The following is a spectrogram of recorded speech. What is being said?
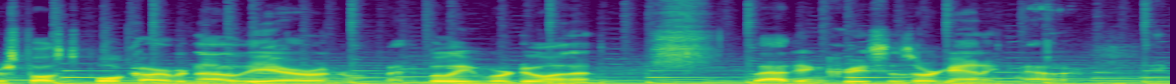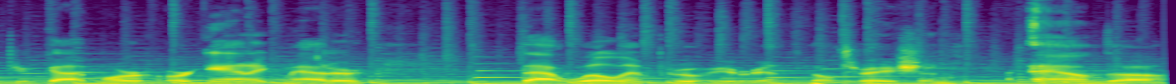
We're supposed to pull carbon out of the air, and I believe we're doing it. That increases organic matter. If you've got more organic matter, that will improve your infiltration. And uh,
